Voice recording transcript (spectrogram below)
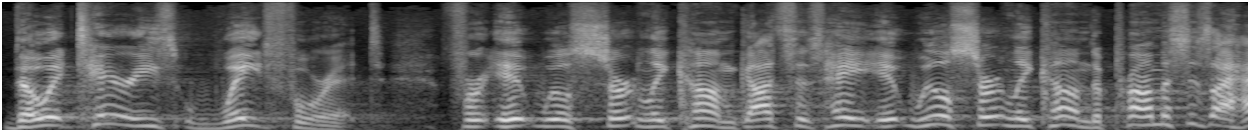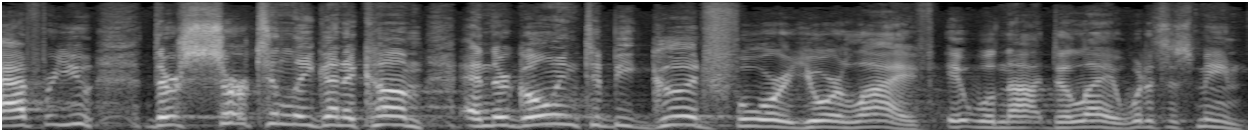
Though it tarries, wait for it, for it will certainly come. God says, Hey, it will certainly come. The promises I have for you, they're certainly going to come, and they're going to be good for your life. It will not delay. What does this mean?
